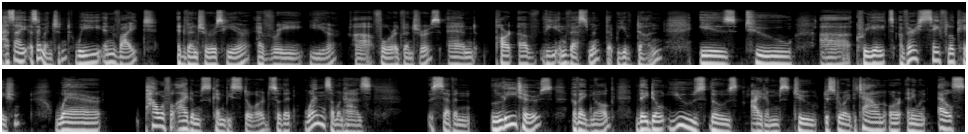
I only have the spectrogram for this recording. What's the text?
as I as I mentioned, we invite adventurers here every year uh, for adventurers, and part of the investment that we have done is to uh, create a very safe location where powerful items can be stored, so that when someone has seven liters of eggnog, they don't use those items to destroy the town or anyone else,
